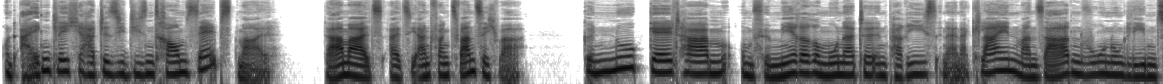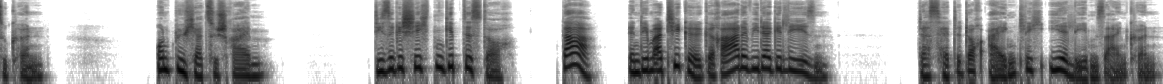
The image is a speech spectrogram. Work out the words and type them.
Und eigentlich hatte sie diesen Traum selbst mal, damals, als sie Anfang 20 war, genug Geld haben, um für mehrere Monate in Paris in einer kleinen Mansardenwohnung leben zu können. Und Bücher zu schreiben. Diese Geschichten gibt es doch. Da, in dem Artikel, gerade wieder gelesen. Das hätte doch eigentlich ihr Leben sein können.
